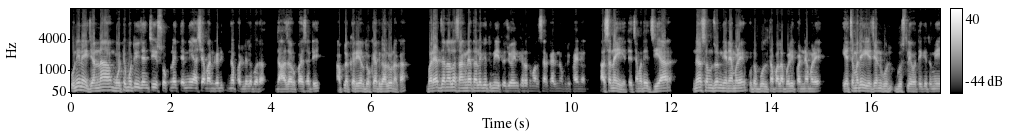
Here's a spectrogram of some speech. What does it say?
कुणी नाही ज्यांना मोठे मोठे ज्यांची स्वप्न आहेत त्यांनी अशा भानगडीत न पडलेलं बरं. दहा हजार रुपयासाठी आपलं करिअर धोक्यात घालू नका. बऱ्याच जणांना सांगण्यात आलं की तुम्ही इथं जॉईन करा तुम्हाला सरकारी नोकरी फायनल असं नाहीये. त्याच्यामध्ये जी आर न समजून घेण्यामुळे कुठं बोलतापाला बळी पडण्यामुळे याच्यामध्ये एजंट घुसले होते की तुम्ही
